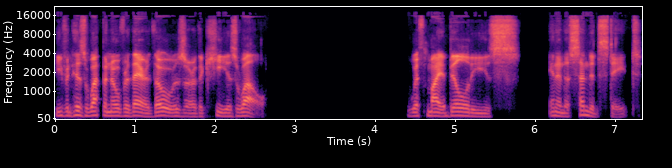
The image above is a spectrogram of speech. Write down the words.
even his weapon over there, those are the key as well. With my abilities in an ascended state,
